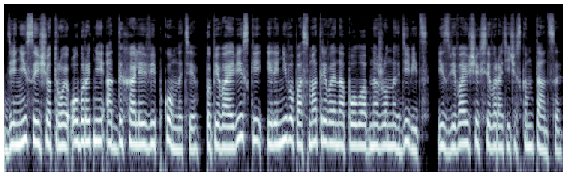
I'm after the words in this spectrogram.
Денис и еще трое оборотней отдыхали в вип-комнате, попивая виски и лениво посматривая на полуобнаженных девиц, извивающихся в эротическом танце.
